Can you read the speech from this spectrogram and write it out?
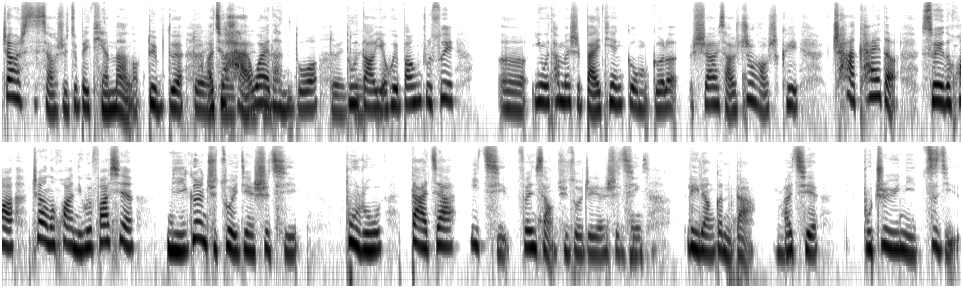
这二十四小时就被填满了，对不对？对而且海外的很多督导也会帮助，所以呃，因为他们是白天跟我们隔了十二小时，正好是可以岔开的，所以的话，这样的话你会发现，你一个人去做一件事情，不如大家一起分享去做这件事情，力量更大，而且不至于你自己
